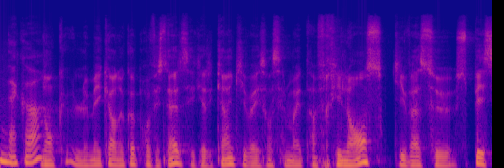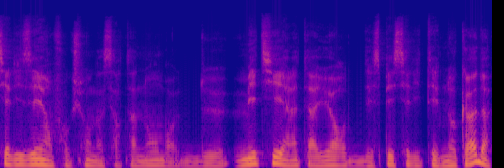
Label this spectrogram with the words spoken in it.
D'accord. Donc, le maker no-code professionnel, c'est quelqu'un qui va essentiellement être un freelance, qui va se spécialiser en fonction d'un certain nombre de métiers à l'intérieur des spécialités no-code.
